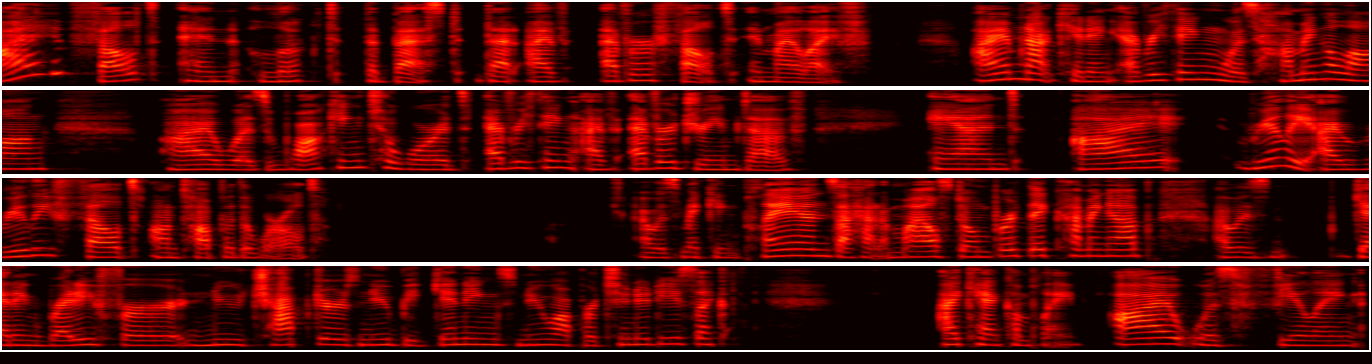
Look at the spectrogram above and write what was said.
I felt and looked the best that I've ever felt in my life. I am not kidding. Everything was humming along. I was walking towards everything I've ever dreamed of. And I really, I really felt on top of the world. I was making plans. I had a milestone birthday coming up. I was getting ready for new chapters, new beginnings, new opportunities. Like, I can't complain. I was feeling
